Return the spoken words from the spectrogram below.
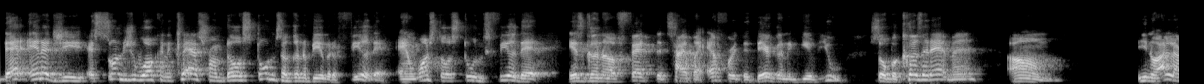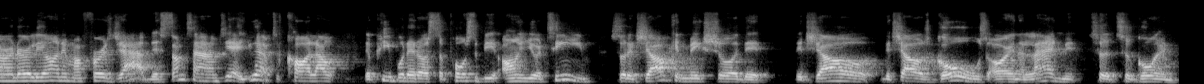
that energy, as soon as you walk in the classroom, those students are going to be able to feel that. And once those students feel that, it's going to affect the type of effort that they're going to give you. So because of that, man, um, you know, I learned early on in my first job that sometimes, yeah, you have to call out the people that are supposed to be on your team so that y'all can make sure that that y'all that y'all's goals are in alignment to to go and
